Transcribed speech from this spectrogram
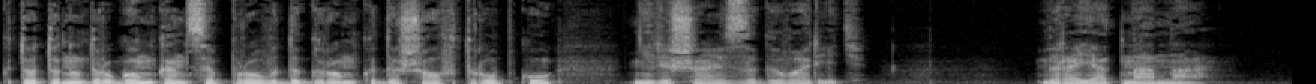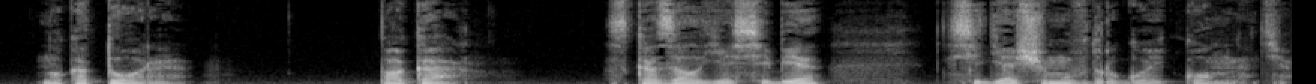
Кто-то на другом конце провода громко дышал в трубку, не решаясь заговорить. Вероятно, она. Но которая? «Пока», — сказал я себе, сидящему в другой комнате.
